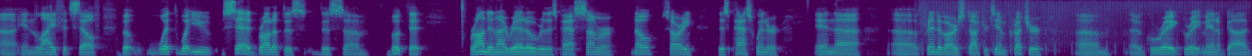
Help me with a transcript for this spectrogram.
uh, in life itself. But what what you said brought up this this um, book that Rhonda and I read over this past summer. No, sorry, this past winter, and uh, a friend of ours, Dr. Tim Crutcher, um, a great great man of God.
